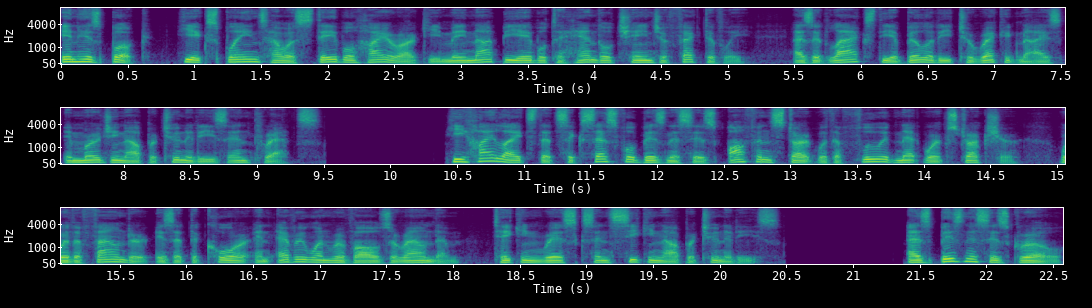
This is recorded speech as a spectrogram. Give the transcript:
In his book, he explains how a stable hierarchy may not be able to handle change effectively, as it lacks the ability to recognize emerging opportunities and threats. He highlights that successful businesses often start with a fluid network structure, where the founder is at the core and everyone revolves around them, taking risks and seeking opportunities. As businesses grow,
